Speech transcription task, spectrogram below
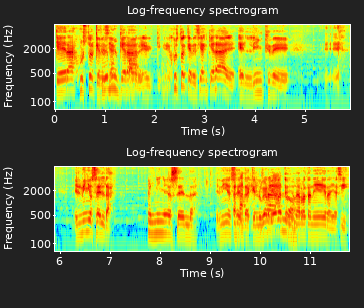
Que era justo el que decían que era. eh, que- justo el que decían que era eh, el link de. eh, el niño Zelda. El niño Zelda. El niño Zelda, que en lugar de Ah, Ava tenía una rata negra y así.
